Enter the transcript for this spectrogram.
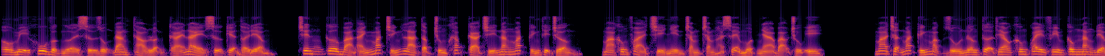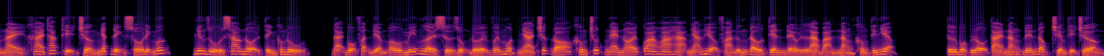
Âu Mỹ khu vực người sử dụng đang thảo luận cái này sự kiện thời điểm, trên cơ bản ánh mắt chính là tập trung khắp cả trí năng mắt kính thị trường, mà không phải chỉ nhìn chằm chằm hay sẽ một nhà bạo chủ y. Ma trận mắt kính mặc dù nương tựa theo không quay phim công năng điểm này khai thác thị trường nhất định số định mức, nhưng dù sao nội tình không đủ, đại bộ phận điểm Âu Mỹ người sử dụng đối với một nhà trước đó không chút nghe nói qua hoa hạ nhãn hiệu phản ứng đầu tiên đều là bản năng không tín nhiệm. Từ bộc lộ tài năng đến độc chiếm thị trường,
